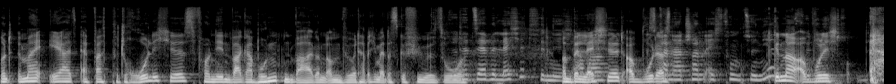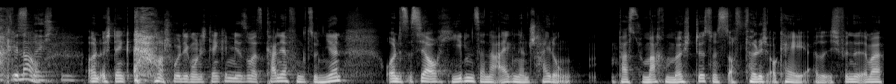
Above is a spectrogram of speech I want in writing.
und immer eher als etwas Bedrohliches von den Vagabunden wahrgenommen wird, habe ich immer das Gefühl so. Wird halt sehr belächelt, finde ich. Und belächelt, obwohl das das- kann halt schon echt funktionieren. Genau, obwohl ich genau. möchten. Und ich denke, Entschuldigung, ich denke mir so, es kann ja funktionieren und es ist ja auch jedem seine eigene Entscheidung, was du machen möchtest und es ist auch völlig okay. Also ich finde immer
